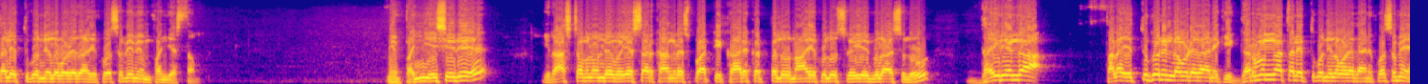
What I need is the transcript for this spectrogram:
తలెత్తుకొని నిలబడే దానికోసమే మేము పనిచేస్తాం. మేము పనిచేసేదే ఈ రాష్ట్రంలో ఉండే వైఎస్ఆర్ కాంగ్రెస్ పార్టీ కార్యకర్తలు నాయకులు శ్రేయభిలాషులు ధైర్యంగా తల ఎత్తుకొని నిలబడేదానికి గర్వంగా తల ఎత్తుకొని నిలబడేదాని కోసమే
